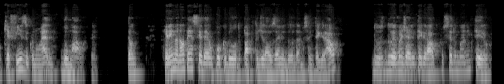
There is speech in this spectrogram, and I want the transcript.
o que é físico não é do mal. Né? Então, querendo ou não, tem essa ideia um pouco do, do Pacto de Lausanne, do, da missão integral, do, do evangelho integral para o ser humano inteiro.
